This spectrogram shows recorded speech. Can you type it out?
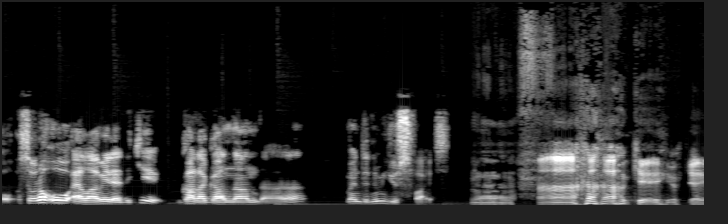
O, sonra o əlavə elədi ki, Qaraqandan da mən dedim 100%. Hə. Ha, okey, okey.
